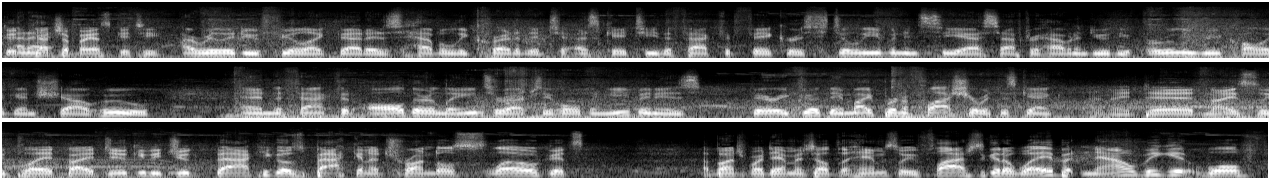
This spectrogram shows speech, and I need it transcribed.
Good catch up by SKT. I really do feel like that is heavily credited to SKT. The fact that Faker is still even in CS after having to do the early recall against Xiaohu, and the fact that all their lanes are actually holding even is very good. They might burn a flash here with this gank. And they did. Nicely played by Duke. He juked back, he goes back in a trundle slow, gets a bunch more damage dealt to him, so he flashes to get away, but now we get Wolf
